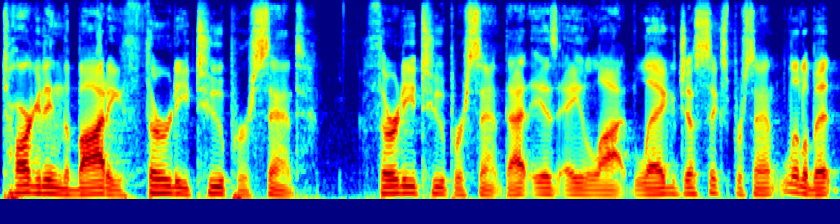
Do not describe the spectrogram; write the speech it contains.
targeting the body 32%. 32%. That is a lot. Leg just 6%, a little bit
